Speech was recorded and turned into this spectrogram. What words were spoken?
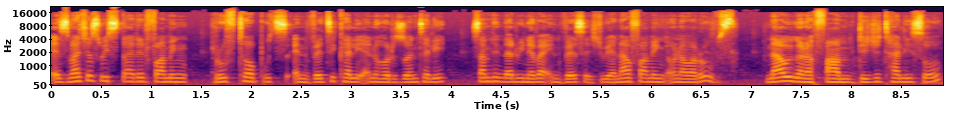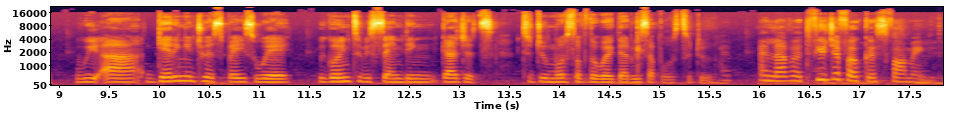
As much as we started farming rooftops and vertically and horizontally, something that we never envisaged, we are now farming on our roofs. Now we're going to farm digitally so we are getting into a space where we're going to be sending gadgets to do most of the work that we're supposed to do. I love it. Future focus farming.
